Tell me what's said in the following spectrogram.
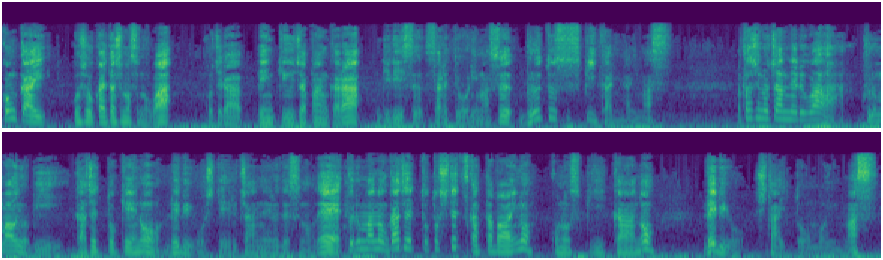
今回ご紹介いたしますのは、こちら、勉強ジャパンからリリースされております、Bluetooth スピーカーになります。私のチャンネルは、車及びガジェット系のレビューをしているチャンネルですので、車のガジェットとして使った場合のこのスピーカーのレビューをしたいと思います。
